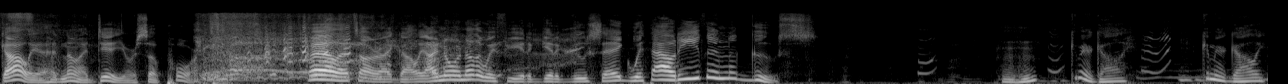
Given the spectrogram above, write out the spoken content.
golly, I had no idea you were so poor. Well, that's all right, Golly. I know another way for you to get a goose egg without even a goose. Mm-hmm. Come here, Golly. Come here, Golly.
